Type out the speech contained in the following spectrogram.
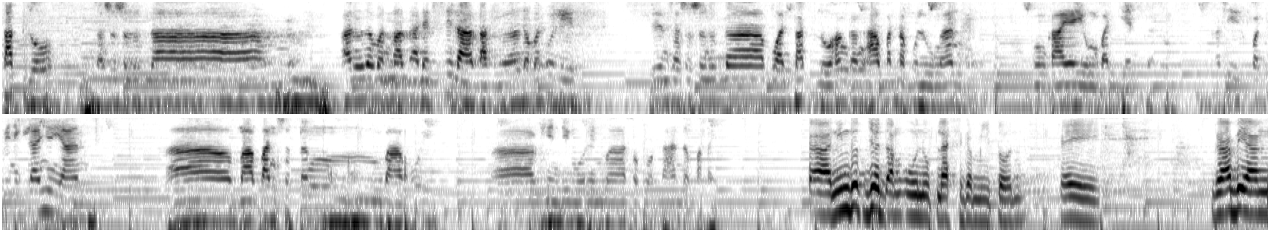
tatlo, sa susunod na ano naman mag-annex sila, tatlo na naman ulit. Then sa susunod na buwan, tatlo hanggang apat na pulungan kung kaya yung budget. Kasi pag binigla nyo yan, ah babansot ng baboy. Pag hindi mo rin masuportahan na pakay. Ah, nindot jud ang Uno Plus gamiton kay grabe ang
